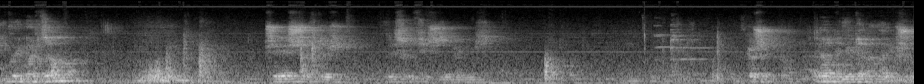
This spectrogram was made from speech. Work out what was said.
Dziękuję bardzo. Czy jeszcze ktoś w dyskusji czy zabrać Proszę, radny Wojtek Mariuszu.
